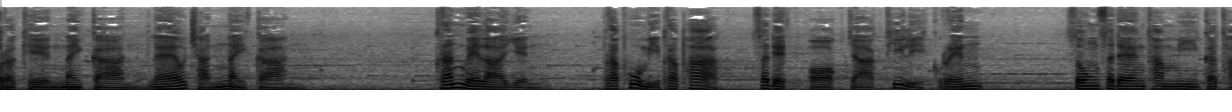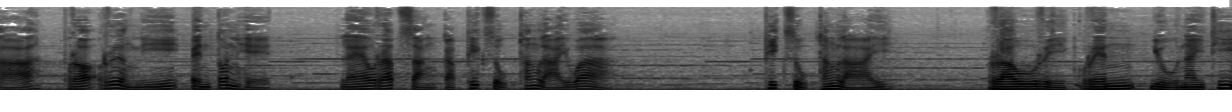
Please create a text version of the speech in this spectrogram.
ประเคนในการแล้วฉันในการ ครั้นเวลาเย็น พระผู้มีพระภาคเสด็จออกจากที่หลีกเร้น ทรงแสดงธรรมมีกถา เพราะเรื่องนี้เป็นต้นเหตุ แล้วรับสั่งกับภิกษุทั้งหลายว่า ภิกษุทั้งหลาย เราหลีกเร้นอยู่ในที่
